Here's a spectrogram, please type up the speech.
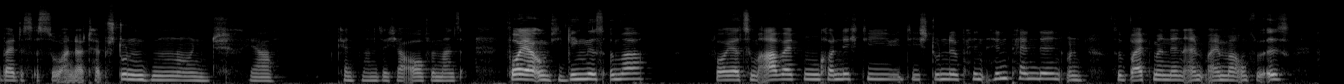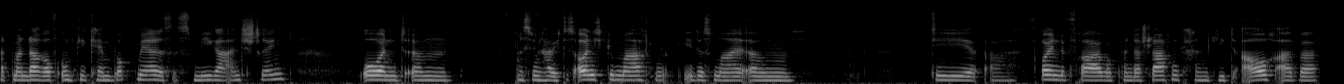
weil das ist so anderthalb Stunden und ja, kennt man sicher auch, wenn man es. Vorher irgendwie ging es immer, vorher zum Arbeiten konnte ich die, die Stunde hin, hinpendeln und sobald man dann einmal irgendwo ist, hat man darauf irgendwie keinen Bock mehr. Das ist mega anstrengend. Und ähm, deswegen habe ich das auch nicht gemacht und jedes Mal ähm, die äh, Freunde fragen, ob man da schlafen kann, geht auch, aber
